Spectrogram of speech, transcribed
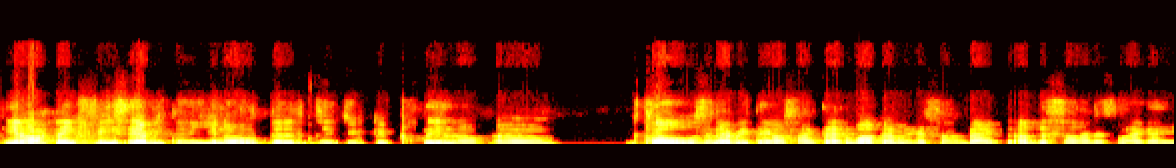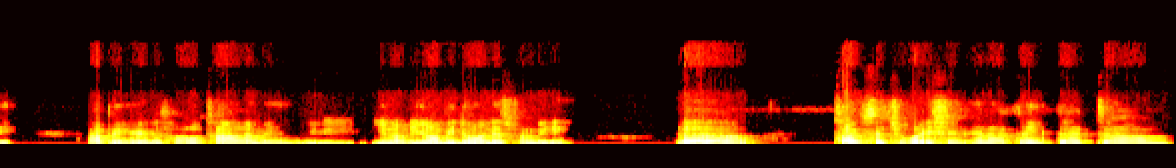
you know, I think feast everything, you know, the, the you know, um, clothes and everything else like that, welcoming his son back. The other son is like, hey, I've been here this whole time, and you you know, you don't be doing this for me, uh, type situation. And I think that um,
